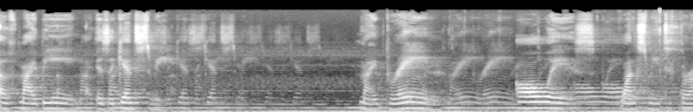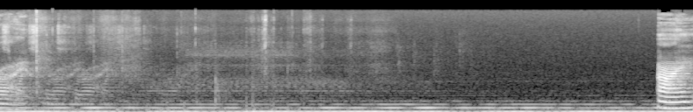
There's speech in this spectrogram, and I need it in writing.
of my being is against me. My brain always wants me to thrive. I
